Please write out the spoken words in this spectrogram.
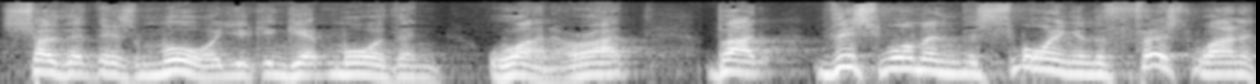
so that there's more. You can get more than one, all right? But this woman this morning, and the first one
